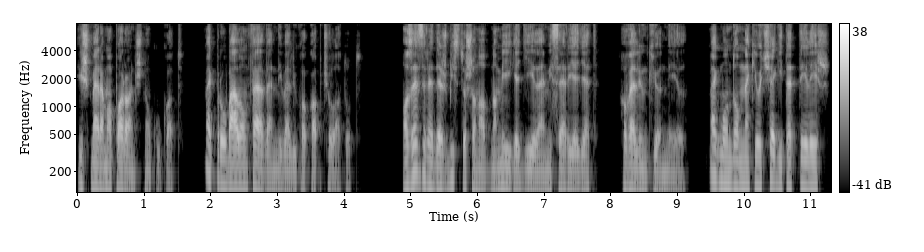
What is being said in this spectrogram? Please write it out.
Ismerem a parancsnokukat. Megpróbálom felvenni velük a kapcsolatot. Az ezredes biztosan adna még egy élelmiszerjegyet, ha velünk jönnél. Megmondom neki, hogy segítettél, és...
